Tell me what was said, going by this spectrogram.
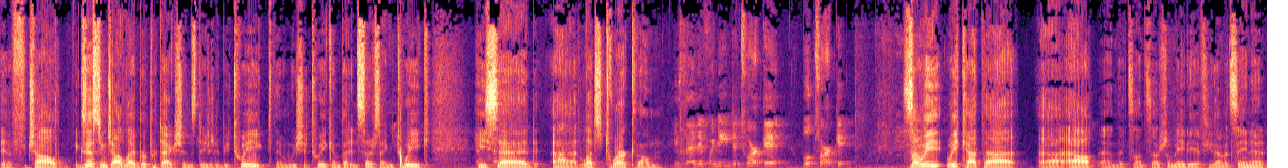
if child existing child labor protections needed to be tweaked, then we should tweak them. But instead of saying tweak, he said, uh, "Let's twerk them." He said, "If we need to twerk it, we'll twerk it." So we we cut that uh, out, and it's on social media if you haven't seen it.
